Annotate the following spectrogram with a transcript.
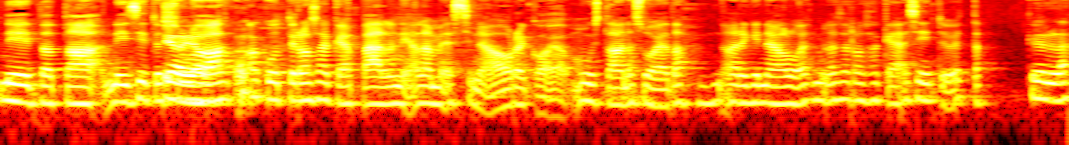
Niin, tota, niin sitten jos joo, sulla joo. on akuutti rosakea päällä, niin älä mene sinne aurinkoon ja muista aina suojata ainakin ne alueet, millä se rosakea esiintyy, että Kyllä,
